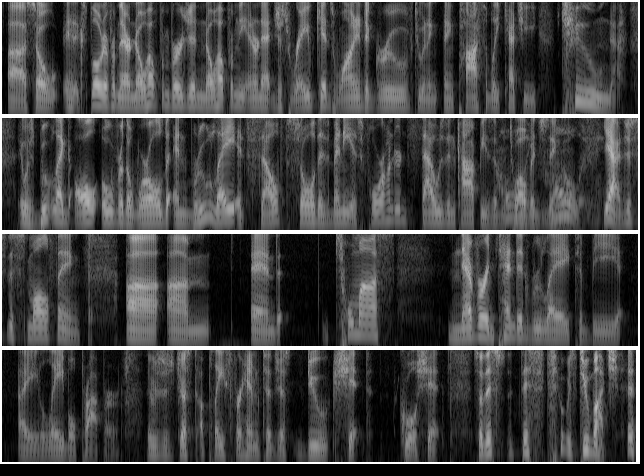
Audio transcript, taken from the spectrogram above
uh, so it exploded from there. No help from Virgin, no help from the internet. Just rave kids wanted to groove to an impossibly catchy tune. It was bootlegged all over the world, and Roulette itself sold as many as 400,000 copies of the 12 inch single. moly. Yeah, just this small thing. Uh, um, and Tomas never intended Roulette to be a label proper. It was just a place for him to just do shit, cool shit. So this this was too much. uh,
